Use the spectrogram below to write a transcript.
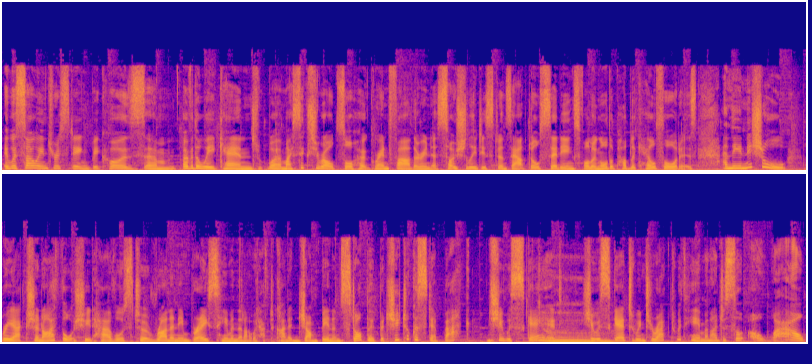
It was so interesting because um, over the weekend, well, my six year old saw her grandfather in a socially distanced outdoor settings following all the public health orders. And the initial reaction I thought she'd have was to run and embrace him and then I would have to kind of jump in and stop it. But she took a step back and she was scared. Oh. She was oh. scared to interact with him. And I just thought, oh, wow.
